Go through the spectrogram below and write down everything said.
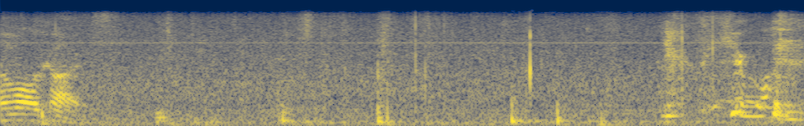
I'm all cards. Your mom.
